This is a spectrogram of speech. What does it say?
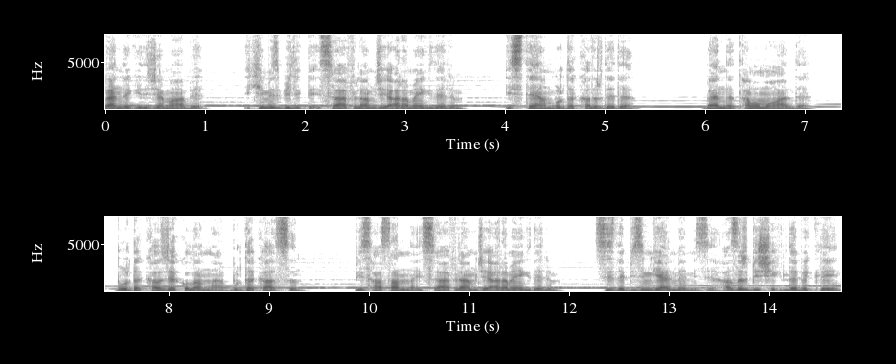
ben de gideceğim abi. İkimiz birlikte İsrafil amcayı aramaya gidelim. İsteyen burada kalır dedi. Ben de tamam o halde. Burada kalacak olanlar burada kalsın. Biz Hasan'la İsrafil amcayı aramaya gidelim. Siz de bizim gelmemizi hazır bir şekilde bekleyin.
